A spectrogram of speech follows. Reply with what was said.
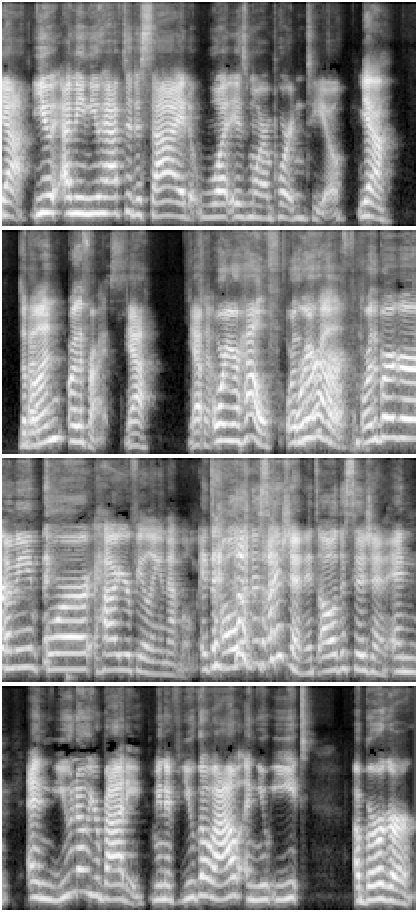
yeah, you. I mean, you have to decide what is more important to you. Yeah. The But- bun or the fries. Yeah, yeah, So- or your health, or, Or, the your burger. health. Or the burger. I mean, or how you're feeling in that moment. it's all a decision. It's all a decision, and and you know your body. I mean, if you go out and you eat a burger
